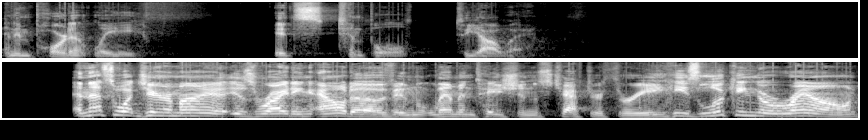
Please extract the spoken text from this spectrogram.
and importantly, its temple to Yahweh. And that's what Jeremiah is writing out of in Lamentations chapter 3. He's looking around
